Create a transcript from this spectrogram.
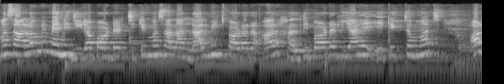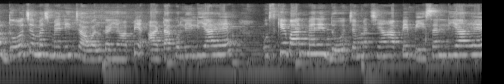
मसालों में मैंने जीरा पाउडर चिकन मसाला, लाल मिर्च पाउडर और हल्दी पाउडर लिया है एक एक चम्मच। और दो चम्मच मैंने चावल का यहाँ पे आटा को ले लिया है। उसके बाद मैंने दो चम्मच यहाँ पे बेसन लिया है।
